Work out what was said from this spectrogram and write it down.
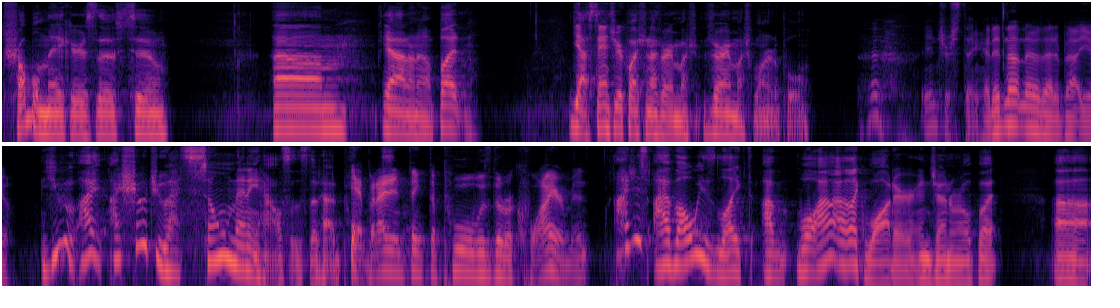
Troublemakers, those two. Um, yeah, I don't know, but yes, to answer your question, I very much, very much wanted a pool. Interesting. I did not know that about you. You, I, I showed you so many houses that had pools. Yeah, but I didn't think the pool was the requirement. I just I've always liked I've well I, I like water in general, but uh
